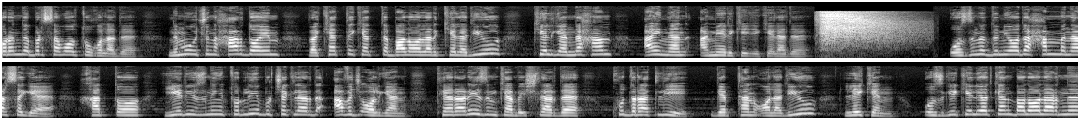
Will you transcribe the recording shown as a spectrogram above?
o'rinda bir savol tug'iladi. Nima uchun har doim va katta-katta balolar keladi-yu, kelganda ham aynan Amerikaga keladi? O'zini dunyoda hamma narsaga, hatto yer yuzining turli burchaklarida avj olgan terrorizm kabi ishlarda qudratli deb tan oladi-yu, lekin o'ziga kelayotgan balolarni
